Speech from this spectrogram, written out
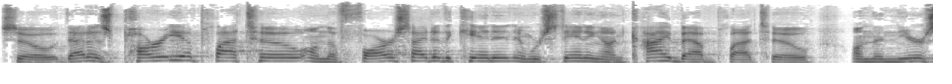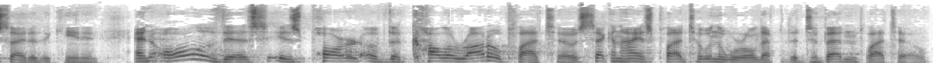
So that is Paria Plateau on the far side of the canyon, and we're standing on Kaibab Plateau on the near side of the canyon. And all of this is part of the Colorado Plateau, second highest plateau in the world after the Tibetan Plateau.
